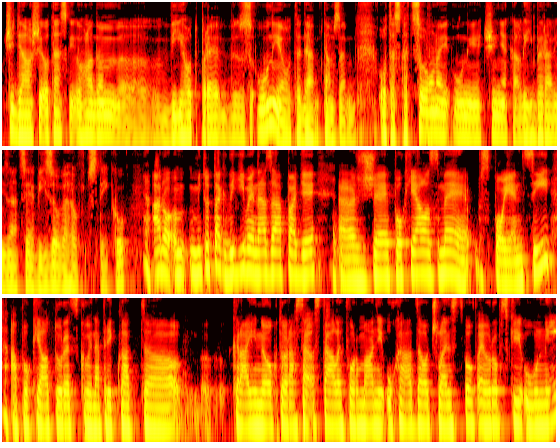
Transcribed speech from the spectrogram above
či ďalšie otázky ohľadom e, výhod pre s úniou, teda tam sa otázka colnej únie, či nejaká liberalizácia vízového styku? Áno, my to tak vidíme na západe, e, že pokiaľ sme spojenci a pokiaľ Turecko je napríklad e, krajinou, ktorá sa stále formálne uchádza o členstvo v Európskej únii,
